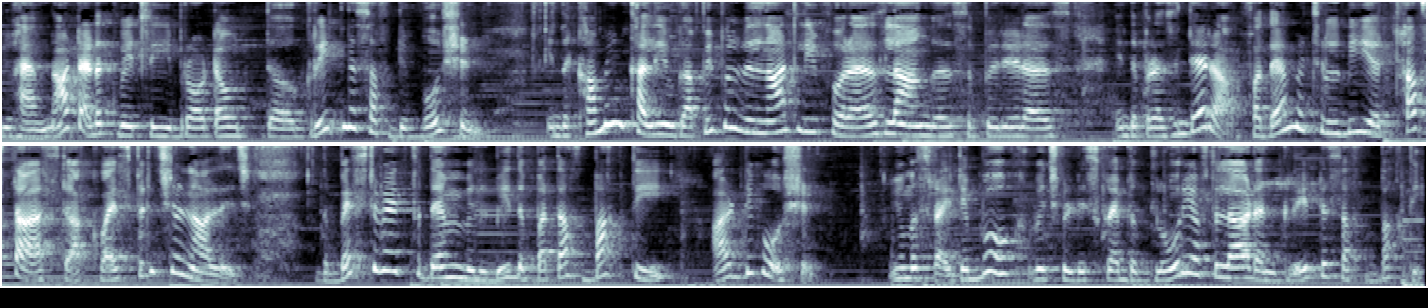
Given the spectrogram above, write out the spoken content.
You have not adequately brought out the greatness of devotion In the coming Kali Yuga, people will not live for as long as a period as in the present era. For them, it will be a tough task to acquire spiritual knowledge. The best way for them will be the path of bhakti or devotion. You must write a book which will describe the glory of the Lord and greatness of bhakti.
